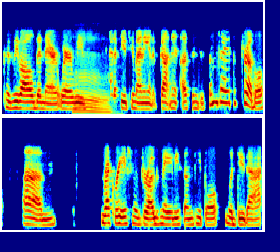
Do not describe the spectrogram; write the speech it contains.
because we've all been there where we've Mm. had a few too many and it's gotten us into some type of trouble. Um, recreational drugs, maybe some people would do that.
